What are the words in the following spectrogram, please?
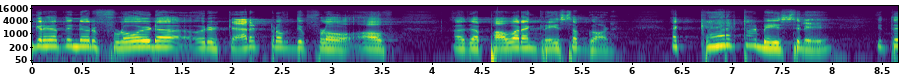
അനുഗ്രഹത്തിന്റെ ഒരു ഫ്ലോയുടെ ഒരു character of the flow of the power and grace of God ആ ക്യാരക്ടർ ബേസിൽ ഇത്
